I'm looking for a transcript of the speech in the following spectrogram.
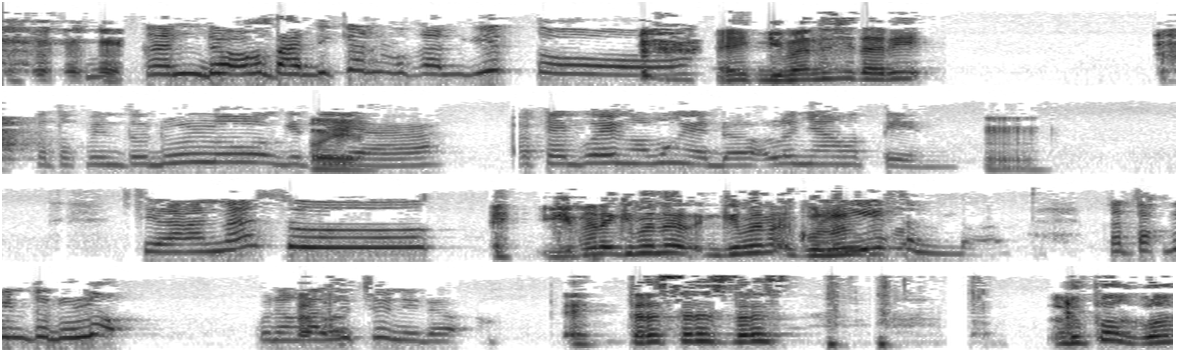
Bukan dong, tadi kan bukan gitu. Eh gimana sih tadi? Ketuk pintu dulu gitu Oh, iya. ya. Oke, gue yang ngomong ya, Dok. Lu nyautin. Hmm. Silakan masuk. Eh gimana gimana gimana? Gue Ih, lupa. Ketok pintu dulu. Udah gak lucu nih, Dok. Eh terus terus terus. Lupa gue.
